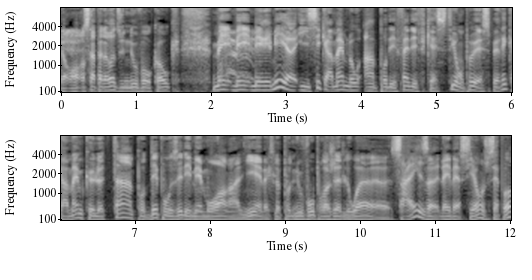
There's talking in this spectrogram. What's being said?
on, se rappellera du nouveau Coke. Mais, mais, mais Rémi, euh, ici quand même, pour des fins d'efficacité, on peut espérer quand même que le temps pour déposer les mémoires en lien avec le nouveau projet de loi 16, euh, l'inversion, je sais pas.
